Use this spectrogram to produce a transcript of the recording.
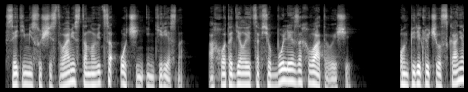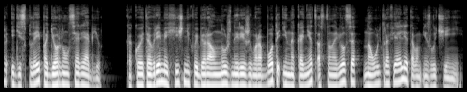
С этими существами становится очень интересно. Охота делается все более захватывающей. Он переключил сканер, и дисплей подернулся рябью. Какое-то время хищник выбирал нужный режим работы и, наконец, остановился на ультрафиолетовом излучении.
